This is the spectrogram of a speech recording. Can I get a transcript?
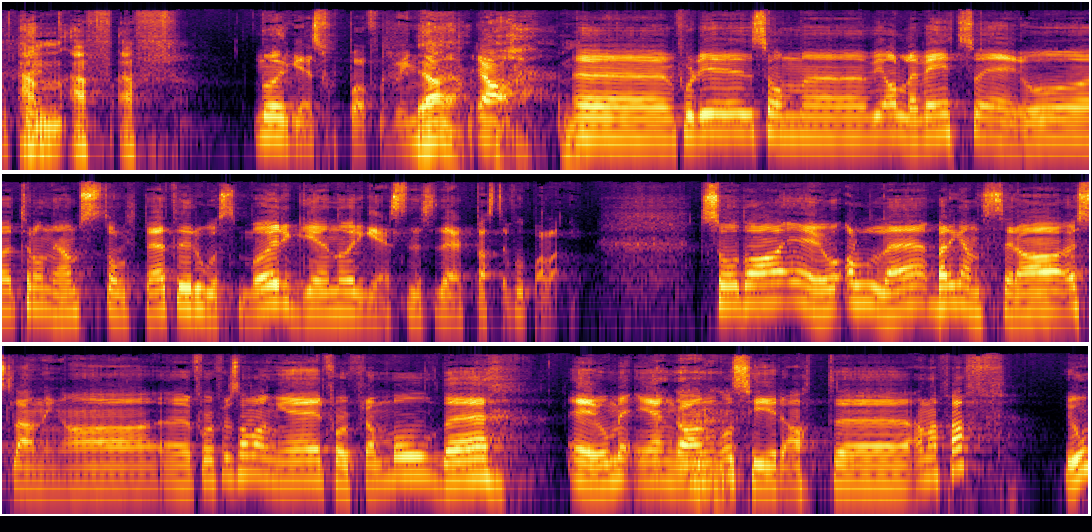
NFF. Norges Fotballforbund. Ja, ja. Eh, fordi som eh, vi alle vet, så er jo Trondheims stolthet Rosenborg Norges desidert beste fotballag. Så da er jo alle bergensere, østlendinger, eh, folk fra Stavanger, folk fra Molde er jo med en gang og sier at uh, NFF jo,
